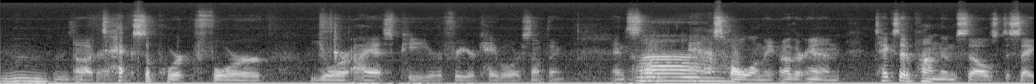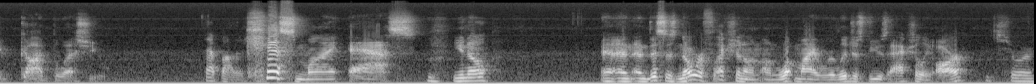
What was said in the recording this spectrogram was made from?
mm, uh, tech support for your ISP or for your cable or something. And some Ah. asshole on the other end takes it upon themselves to say, God bless you. that bothers me Kiss my ass. you know? And, and this is no reflection on, on what my religious views actually are, Sure.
